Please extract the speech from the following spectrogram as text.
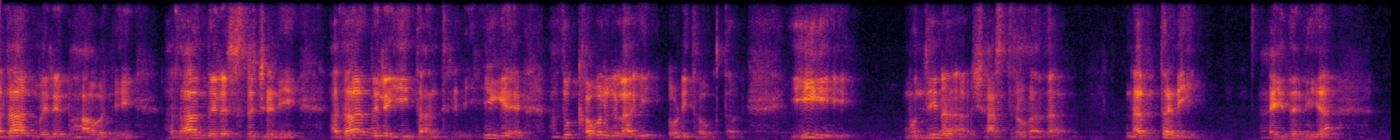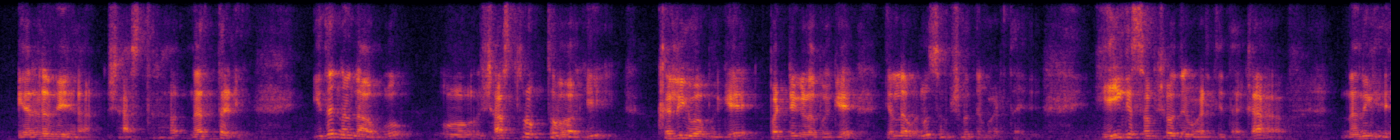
ಅದಾದಮೇಲೆ ಭಾವನೆ, ಅದಾದಮೇಲೆ ಸೃಜಣಿ ಅದಾದಮೇಲೆ ಈ ತಾಂತ್ರಿಣಿ ಹೀಗೆ ಅದು ಕವಲುಗಳಾಗಿ ಹೊಡಿತಾ ಹೋಗ್ತವೆ. ಈ ಮುಂದಿನ ಶಾಸ್ತ್ರವಾದ ನರ್ತಣಿ ಐದನೆಯ, ಎರಡನೆಯ ಶಾಸ್ತ್ರ ನರ್ತಣಿ ಇದನ್ನು ನಾವು ಶಾಸ್ತ್ರೋಕ್ತವಾಗಿ ಕಲಿಯುವ ಬಗ್ಗೆ, ಪಠ್ಯಗಳ ಬಗ್ಗೆ ಎಲ್ಲವನ್ನು ಸಂಶೋಧನೆ ಮಾಡ್ತಾ ಇದ್ದೀವಿ ಹೀಗೆ ಸಂಶೋಧನೆ ಮಾಡ್ತಿದ್ದಾಗ ನನಗೆ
